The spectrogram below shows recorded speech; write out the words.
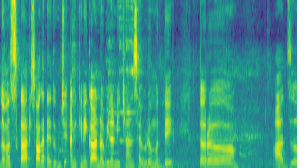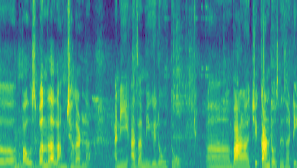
नमस्कार स्वागत आहे तुमचे आणखीन एका नवीन आणि छानशा व्हिडिओमध्ये. तर आज पाऊस बंद झाला आमच्याकडला आणि आज आम्ही गेलो होतो बाळाची कान टोचण्यासाठी.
